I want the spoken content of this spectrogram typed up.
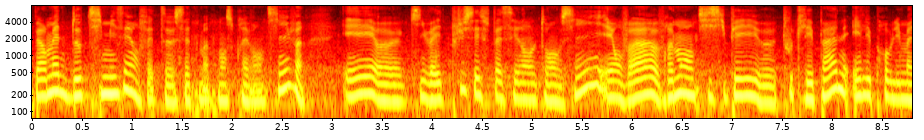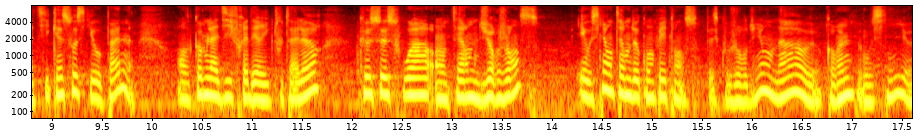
permettent d'optimiser en fait cette maintenance préventive et qui va être plus espacée dans le temps aussi. Et on va vraiment anticiper toutes les pannes et les problématiques associées aux pannes, comme l'a dit Frédéric tout à l'heure, que ce soit en termes d'urgence et aussi en termes de compétences, parce qu'aujourd'hui, on a euh, quand même aussi euh,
